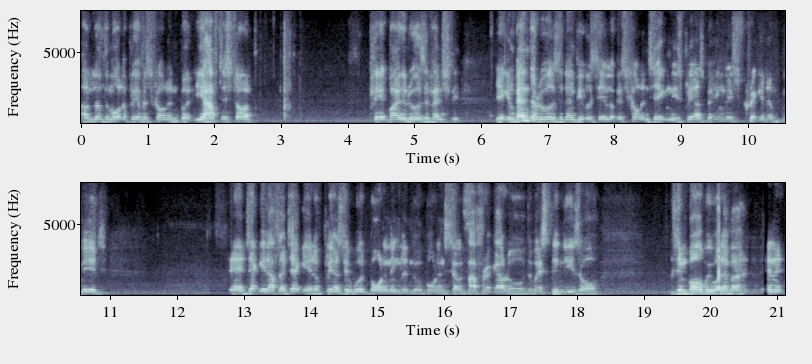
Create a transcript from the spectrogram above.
I'd love them all to play for Scotland, but you have to start playing by the rules eventually you can bend the rules, and then people say, look at Scotland taking these players, but English cricket have made uh, decade after decade of players who were born in England or born in South Africa or the West Indies or Zimbabwe, whatever. And it,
